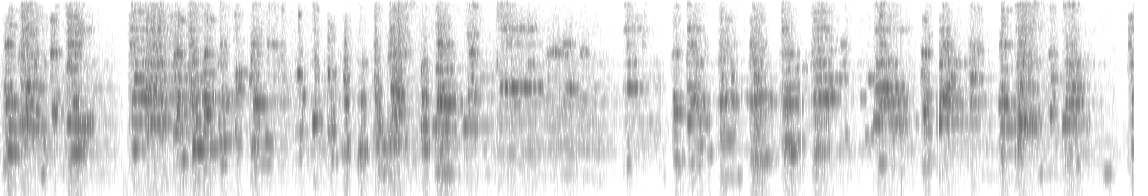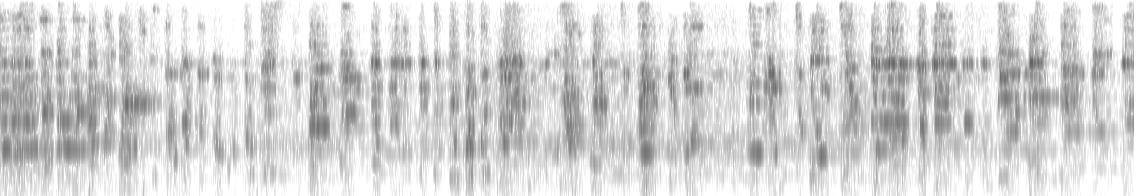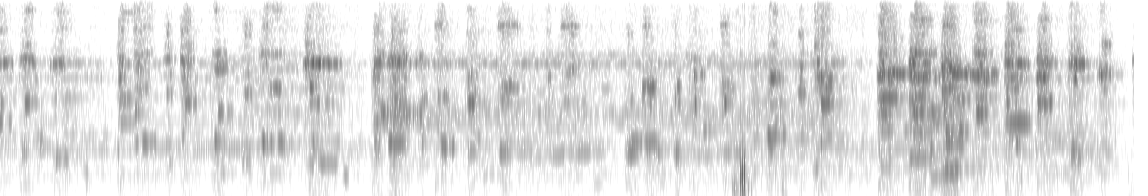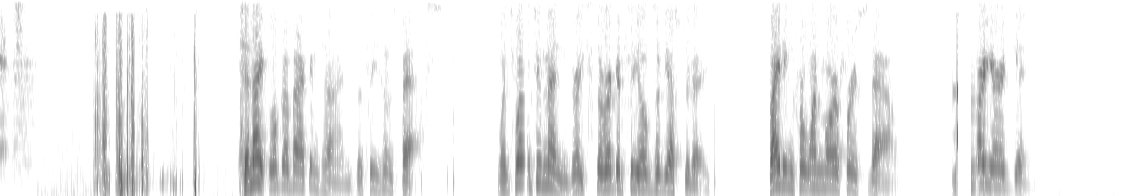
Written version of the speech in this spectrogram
Thank you. Tonight we'll go back in time to seasons past, when 22 men graced the rugged fields of yesterday, fighting for one more first down, one more yard gain,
